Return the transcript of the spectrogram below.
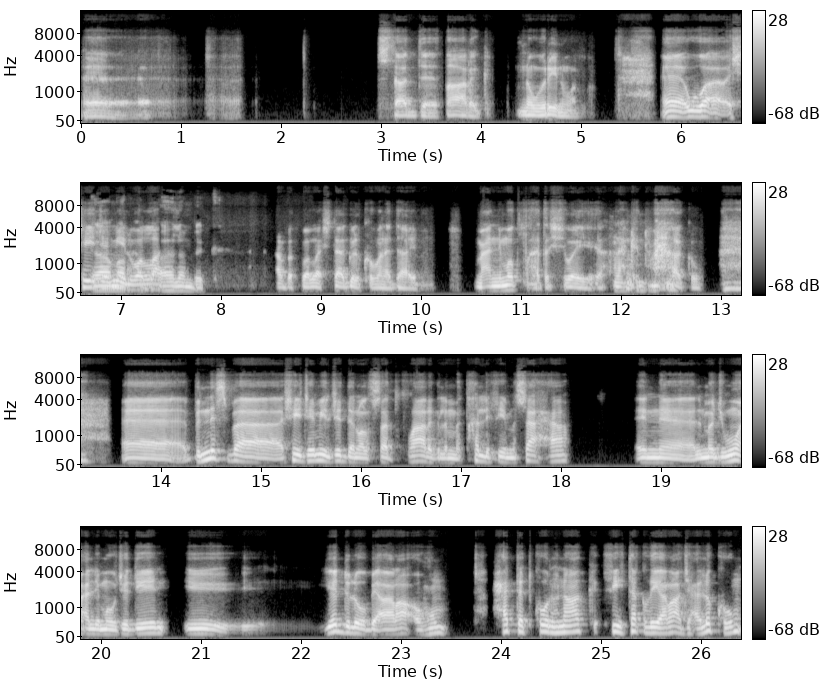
آه، أستاذ طارق منورين والله. آه، وشيء جميل مرحبا، والله. أهلا بك. أبك والله اشتاق لكم أنا دائما مع إني مضطهد شوية أنا كنت معاكم. آه، بالنسبة شيء جميل جدا والله أستاذ طارق لما تخلي فيه مساحة إن المجموعة اللي موجودين يدلوا بآرائهم حتى تكون هناك في تغذية راجعة لكم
